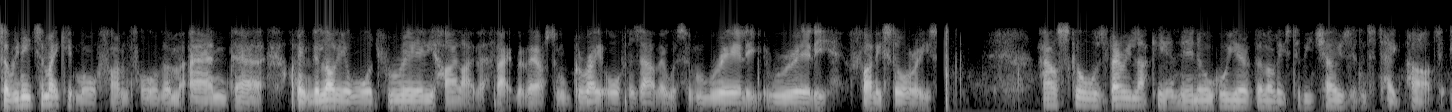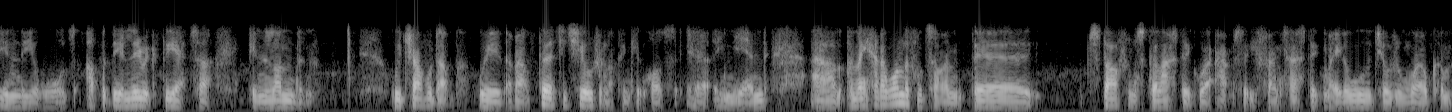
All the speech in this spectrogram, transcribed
so we need to make it more fun for them. And uh, I think the Lolly Awards really highlight the fact that there are some great authors out there with some really really funny stories. Our school was very lucky in the inaugural year of the Lollies to be chosen to take part in the awards up at the Lyric Theatre in London we travelled up with about 30 children, I think it was, uh, in the end, um, and they had a wonderful time. The staff from Scholastic were absolutely fantastic, made all the children welcome.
